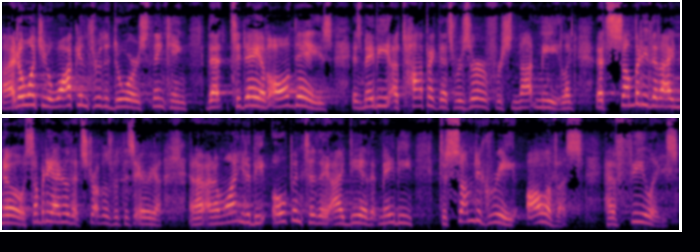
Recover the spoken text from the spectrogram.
Uh, I don't want you to walk in through the doors thinking that today of all days is maybe a topic that's reserved for not me. Like that's somebody that I know, somebody I know that struggles with this area. And I, and I want you to be open to the idea that maybe to some degree all of us have feelings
